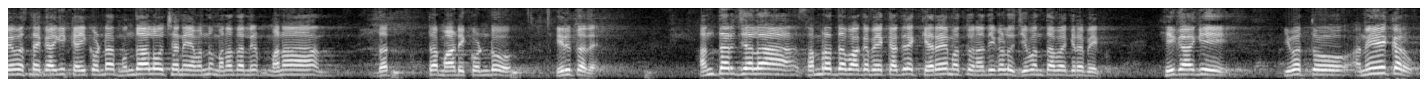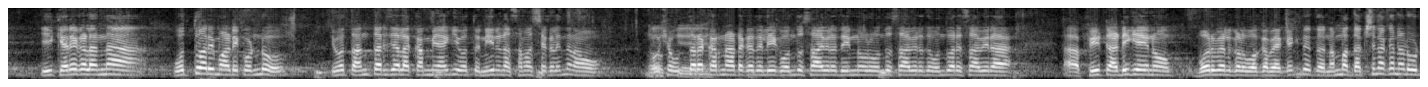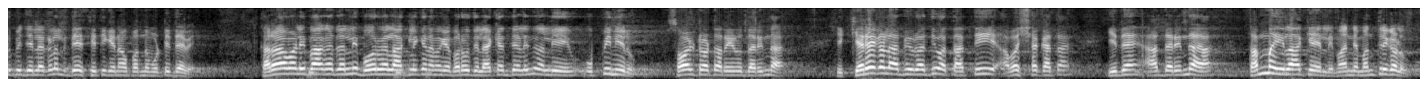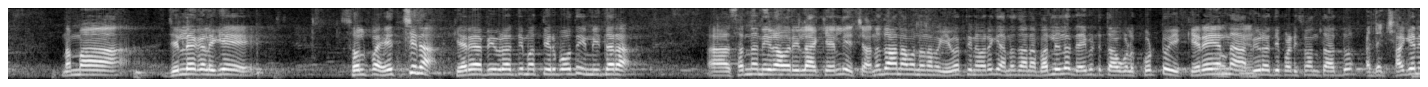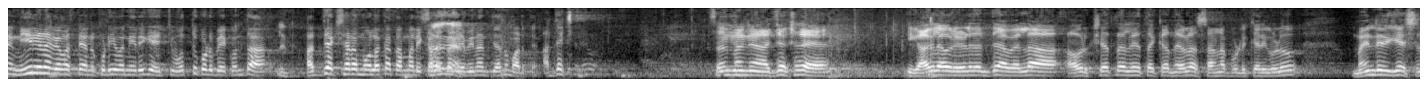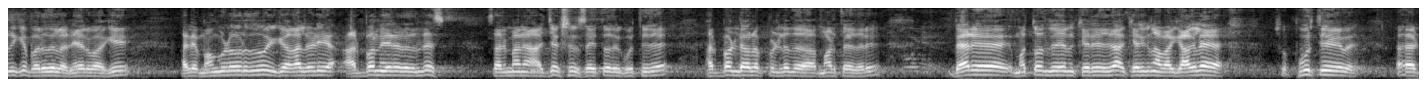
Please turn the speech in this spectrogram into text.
ವ್ಯವಸ್ಥೆಗಾಗಿ ಕೈಗೊಂಡ ಮುಂದಾಲೋಚನೆಯನ್ನು ಮನದಲ್ಲಿ ಮನದಟ್ಟ ಮಾಡಿಕೊಂಡು ಇರುತ್ತದೆ. ಅಂತರ್ಜಲ ಸಮೃದ್ಧವಾಗಬೇಕಾದ್ರೆ ಕೆರೆ ಮತ್ತು ನದಿಗಳು ಜೀವಂತವಾಗಿರಬೇಕು. ಹೀಗಾಗಿ ಇವತ್ತು ಅನೇಕರು ಈ ಕೆರೆಗಳನ್ನ ಒತ್ತುವರಿ ಮಾಡಿಕೊಂಡು ಇವತ್ತು ಅಂತರ್ಜಲ ಕಮ್ಮಿಯಾಗಿ ಇವತ್ತು ನೀರಿನ ಸಮಸ್ಯೆಗಳಿಂದ ನಾವು ಬಹುಶಃ ಉತ್ತರ ಕರ್ನಾಟಕದಲ್ಲಿ ಈಗ ಒಂದು ಸಾವಿರದ ಇನ್ನೂರು ಒಂದು ಸಾವಿರದ ಒಂದೂವರೆ ಸಾವಿರ ಫೀಟ್ ಅಡಿಗೆ ಏನು ಬೋರ್ವೆಲ್ಗಳು ಹೋಗಬೇಕಾಗಿದೆ ನಮ್ಮ ದಕ್ಷಿಣ ಕನ್ನಡ ಉಡುಪಿ ಜಿಲ್ಲೆಗಳಲ್ಲಿ ಇದೇ ಸ್ಥಿತಿಗೆ ನಾವು ಬಂದು ಮುಟ್ಟಿದ್ದೇವೆ. ಕರಾವಳಿ ಭಾಗದಲ್ಲಿ ಬೋರ್ವೆಲ್ ಹಾಕ್ಲಿಕ್ಕೆ ನಮಗೆ ಬರುವುದಿಲ್ಲ. ಯಾಕೆಂತ ಹೇಳಿದ್ರೆ ಅಲ್ಲಿ ಉಪ್ಪಿ ನೀರು ಸಾಲ್ಟ್ ವಾಟರ್ ಇರುವುದರಿಂದ ಈ ಕೆರೆಗಳ ಅಭಿವೃದ್ಧಿ ಇವತ್ತು ಅತಿ ಅವಶ್ಯಕತೆ ಇದೆ. ಆದ್ದರಿಂದ ತಮ್ಮ ಇಲಾಖೆಯಲ್ಲಿ ಮಾನ್ಯ ಮಂತ್ರಿಗಳು, ನಮ್ಮ ಜಿಲ್ಲೆಗಳಿಗೆ ಸ್ವಲ್ಪ ಹೆಚ್ಚಿನ ಕೆರೆ ಅಭಿವೃದ್ಧಿ ಮತ್ತಿರ್ಬೋದು ಇನ್ನಿತರ ಸಣ್ಣ ನೀರಾವರಿ ಇಲಾಖೆಯಲ್ಲಿ ಹೆಚ್ಚು ಅನುದಾನವನ್ನು ನಮಗೆ ಇವತ್ತಿನವರೆಗೆ ಅನುದಾನ ಬರಲಿಲ್ಲ. ದಯವಿಟ್ಟು ತಾವುಗಳು ಕೊಟ್ಟು ಈ ಕೆರೆಯನ್ನ ಅಭಿವೃದ್ಧಿ ಪಡಿಸುವಂತಹದ್ದು ಹಾಗೇನೆ ನೀರಿನ ವ್ಯವಸ್ಥೆಯನ್ನು ಕುಡಿಯುವ ನೀರಿಗೆ ಹೆಚ್ಚು ಒತ್ತು ಕೊಡಬೇಕು ಅಂತ ಅಧ್ಯಕ್ಷರ ಮೂಲಕ ತಮ್ಮಲ್ಲಿ ಕಳಕಳಿಯ ವಿನಂತಿಯನ್ನು ಮಾಡ್ತೇನೆ. ಅಧ್ಯಕ್ಷ ಸನ್ಮಾನ್ಯ ಅಧ್ಯಕ್ಷರೇ ಈಗಾಗಲೇ ಅವರು ಹೇಳಿದಂತೆ ಅವೆಲ್ಲ ಅವ್ರ ಕ್ಷೇತ್ರದಲ್ಲಿರ್ತಕ್ಕಂಥವೆಲ್ಲ ಸಣ್ಣ ಪುಟ್ಟ ಕೆರೆಗಳು ಮೈನ್ ಇರಿಗೇಷನ್ಗೆ ಬರೋದಿಲ್ಲ ನೇರವಾಗಿ. ಅಲ್ಲಿ ಮಂಗಳೂರದು ಈಗ ಆಲ್ರೆಡಿ ಅರ್ಬನ್ ಏರಿಯಾದಂದರೆ ಸನ್ಮಾನ್ಯ ಅಧ್ಯಕ್ಷರು ಸಹಿತ ಗೊತ್ತಿದೆ. ಅರ್ಬನ್ ಡೆವಲಪ್ಮೆಂಟ್ ಮಾಡ್ತಾ ಇದ್ದಾರೆ. ಬೇರೆ ಮತ್ತೊಂದು ಏನು ಕೆರೆ ಇದೆ, ಆ ಕೆರೆಗೆ ನಾವು ಈಗಾಗಲೇ ಸೊ ಪೂರ್ತಿ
